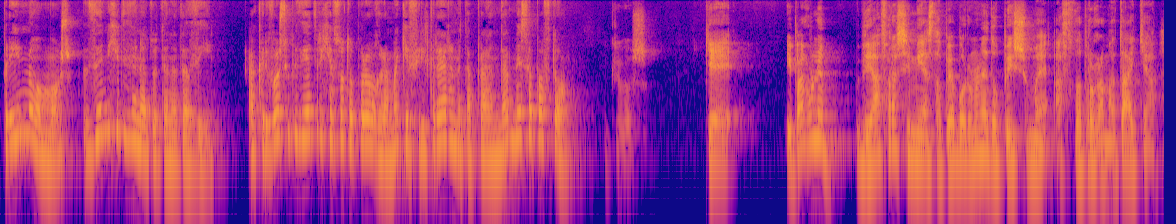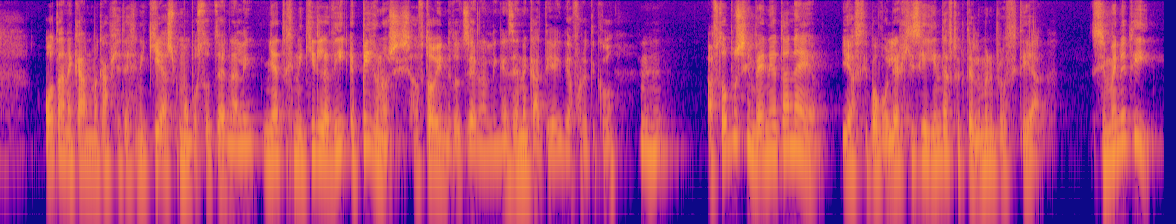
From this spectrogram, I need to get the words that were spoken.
Πριν όμως δεν είχε τη δυνατότητα να τα δει, ακριβώς επειδή έτρεχε αυτό το πρόγραμμα και φιλτράραμε τα πάντα μέσα από αυτό. Ακριβώς. Και υπάρχουν διάφορα σημεία στα οποία μπορούμε να εντοπίσουμε αυτά τα προγραμματάκια όταν κάνουμε κάποια τεχνική, ας πούμε, όπως το journaling. Μια τεχνική δηλαδή επίγνωσης. Αυτό είναι το journaling, έτσι δεν είναι κάτι διαφορετικό. Mm-hmm. Αυτό που συμβαίνει όταν ε, η αυτοποβολή αρχίζει και γίνεται αυτοεκτελούμενη προφητεία, σημαίνει ότι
